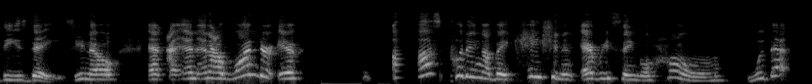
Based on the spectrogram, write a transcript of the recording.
these days, you know, and, and, and I wonder if us putting a vacation in every single home, would that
